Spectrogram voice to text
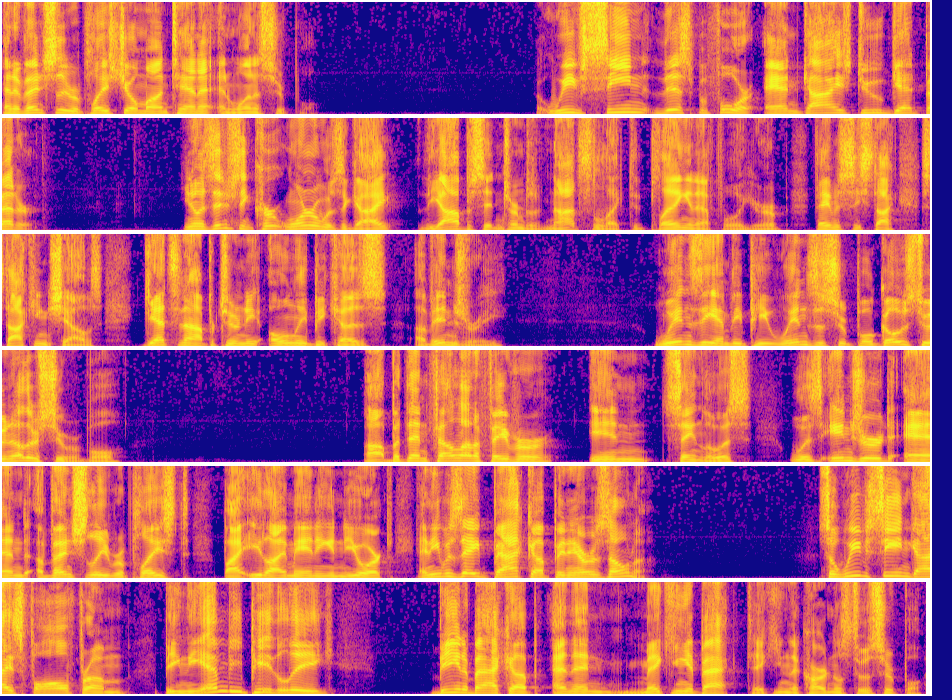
and eventually replaced Joe Montana and won a Super Bowl. We've seen this before, and guys do get better. You know, it's interesting. Kurt Warner was a guy, the opposite in terms of not selected, playing in FBO Europe, famously stock, stocking shelves, gets an opportunity only because of injury, wins the MVP, wins the Super Bowl, goes to another Super Bowl, uh, but then fell out of favor in St. Louis, was injured and eventually replaced by Eli Manning in New York, and he was a backup in Arizona. So we've seen guys fall from being the MVP of the league, being a backup, and then making it back, taking the Cardinals to a Super Bowl.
